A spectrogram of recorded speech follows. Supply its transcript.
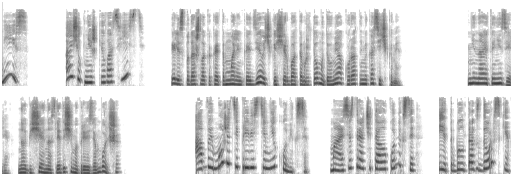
Мисс! А еще книжки у вас есть?» К Элис подошла какая-то маленькая девочка с щербатым ртом и двумя аккуратными косичками. «Не на этой неделе, но обещаю, на следующей мы привезем больше». «А вы можете привезти мне комиксы? Моя сестра читала комиксы и это было так здоровски.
